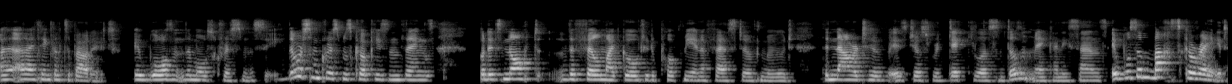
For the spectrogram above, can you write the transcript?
and, and I think that's about it. It wasn't the most Christmassy. There were some Christmas cookies and things, but it's not the film I'd go to to put me in a festive mood. The narrative is just ridiculous and doesn't make any sense. It was a masquerade.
